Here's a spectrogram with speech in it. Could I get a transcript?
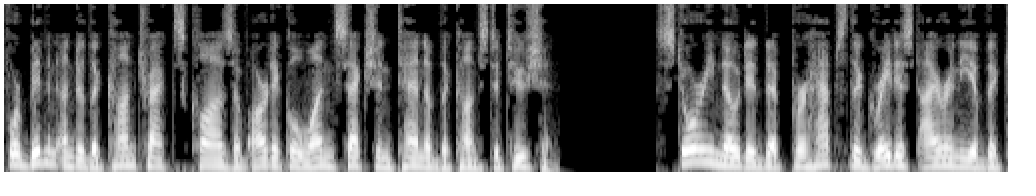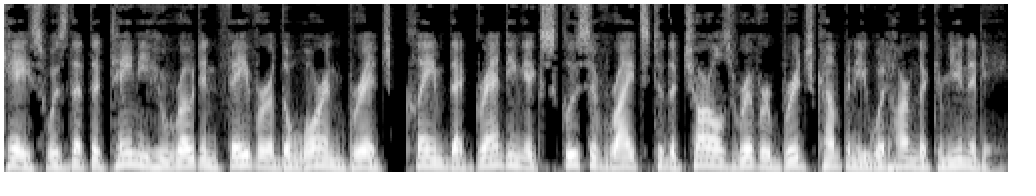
forbidden under the Contracts Clause of Article 1 Section 10 of the Constitution. Story noted that perhaps the greatest irony of the case was that the Taney who wrote in favor of the Warren Bridge, claimed that granting exclusive rights to the Charles River Bridge Company would harm the community.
